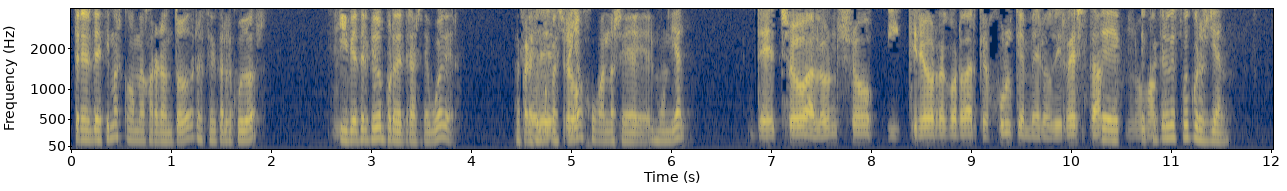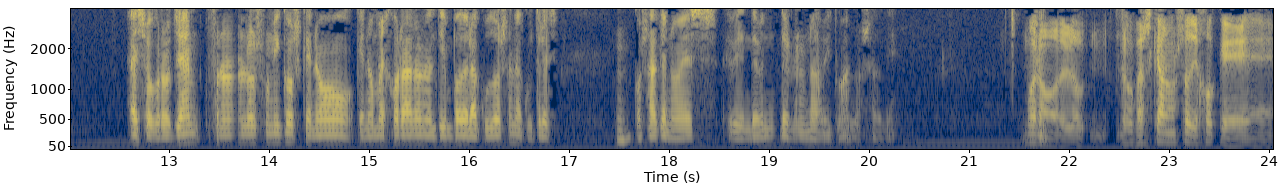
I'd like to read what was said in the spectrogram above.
tres décimas, como mejoraron todos respecto al Q2, y Vettel quedó por detrás de Weber. Me parece un poco extraño jugándose el mundial. De hecho, Alonso y creo recordar que Hulkenberg o Di Resta, Eh, no me creo que fue Grosjean. A Eso, Grosjean fueron los únicos que no, que no mejoraron el tiempo de la Q2 en la Q3. Ujú. Cosa que no es, evidentemente, no es nada habitual. O sea que... Bueno, lo, lo que pasa es que Alonso dijo que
